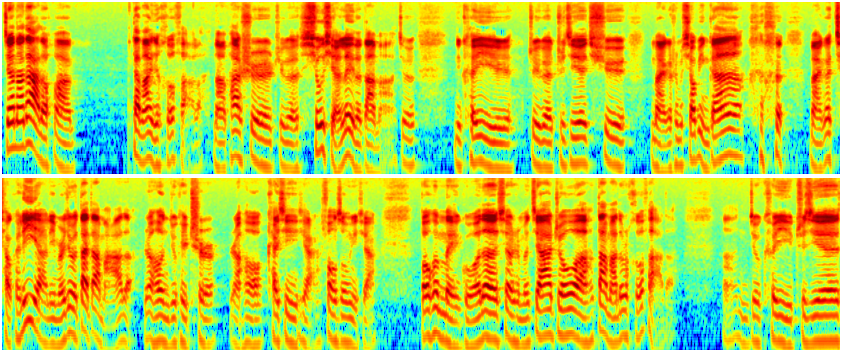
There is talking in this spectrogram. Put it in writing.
加拿大的话，大麻已经合法了，哪怕是这个休闲类的大麻，就。你可以这个直接去买个什么小饼干啊，买个巧克力啊，里面就是带大麻的，然后你就可以吃，然后开心一下，放松一下。包括美国的像什么加州啊，大麻都是合法的，啊，你就可以直接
